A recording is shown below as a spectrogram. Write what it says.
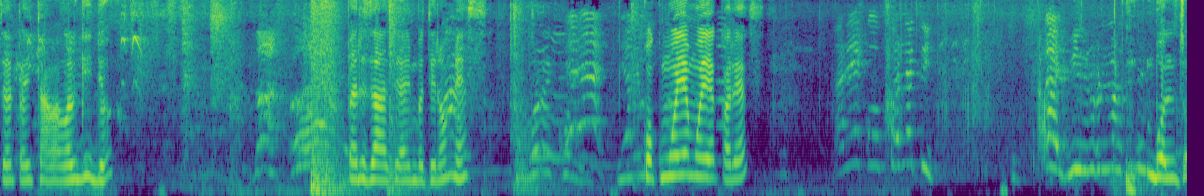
સેટ થવા વળગી ગયો. પરજા છે અહીં બધી રમેશ. કોક મોયે મોયે કરેશ. બોલજો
